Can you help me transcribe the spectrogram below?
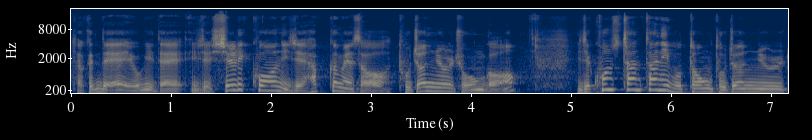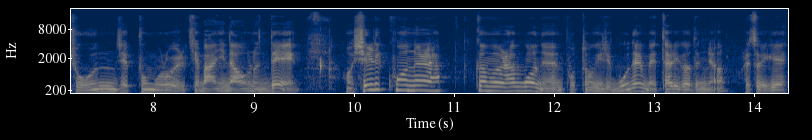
자, 근데 여기 내 이제 실리콘 이제 합금해서 도전율 좋은 거 이제 콘스탄탄이 보통 도전율 좋은 제품으로 이렇게 많이 나오는데 어, 실리콘을 합금을 한 거는 보통 이제 모넬 메탈이거든요. 그래서 이게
